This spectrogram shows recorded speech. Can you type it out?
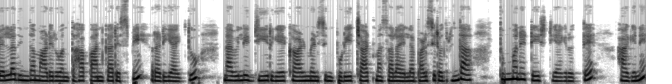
ಬೆಲ್ಲದಿಂದ ಮಾಡಿರುವಂತಹ ಪಾನಕ ರೆಸಿಪಿ ರೆಡಿ ಆಯಿತು ನಾವಿಲ್ಲಿ ಜೀರಿಗೆ ಕಾಳು ಮೆಣಸಿನ ಪುಡಿ, ಚಾಟ್ ಮಸಾಲ ಎಲ್ಲ ಬಳಸಿರೋದ್ರಿಂದ ತುಂಬಾ ಟೇಸ್ಟಿಯಾಗಿರುತ್ತೆ. ಹಾಗೆಯೇ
